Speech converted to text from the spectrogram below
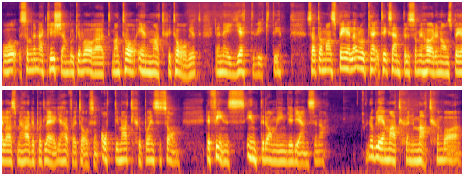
Och som den här klyschan brukar vara att man tar en match i taget. Den är jätteviktig. Så att om man spelar då till exempel som jag hörde någon spelare som jag hade på ett läger här för ett tag sedan. 80 matcher på en säsong. Det finns inte de ingredienserna. Då blir matchen matchen bara.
